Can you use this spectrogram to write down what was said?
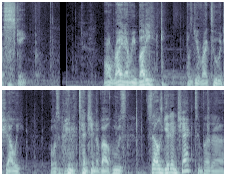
escape. All right, everybody, let's get right to it, shall we? I wasn't paying attention about whose cells getting checked, but uh,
